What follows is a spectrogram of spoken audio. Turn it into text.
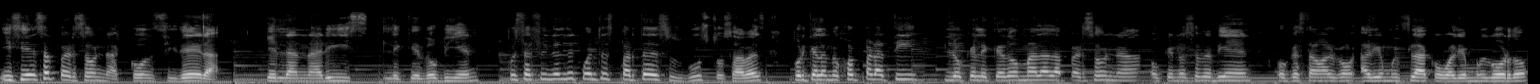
Y si esa persona considera que la nariz le quedó bien, pues al final de cuentas es parte de sus gustos, ¿sabes? Porque a lo mejor para ti lo que le quedó mal a la persona, o que no se ve bien, o que estaba algo, alguien muy flaco o alguien muy gordo,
